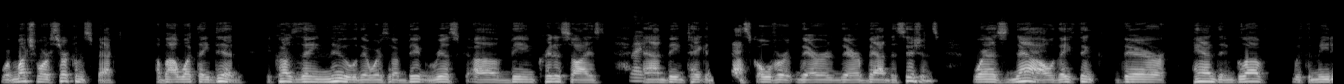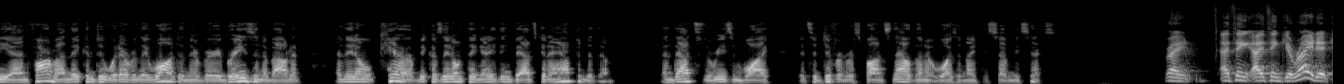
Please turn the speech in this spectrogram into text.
were much more circumspect about what they did because they knew there was a big risk of being criticized right. and being taken to task over their their bad decisions. Whereas now they think they're hand in glove with the media and pharma, and they can do whatever they want, and they're very brazen about it, and they don't care because they don't think anything bad's going to happen to them. And that's the reason why it's a different response now than it was in 1976. Right. I think I think you're right. It,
